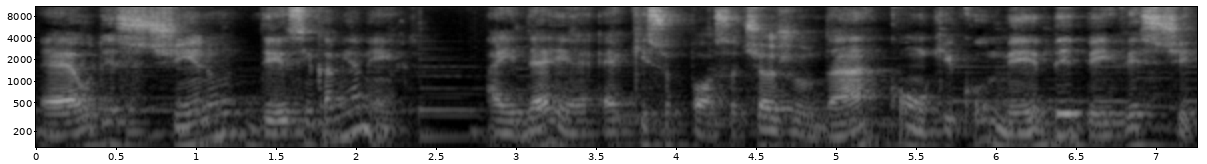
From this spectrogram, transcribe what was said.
é o destino desse encaminhamento. A ideia é que isso possa te ajudar com o que comer, beber e vestir.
